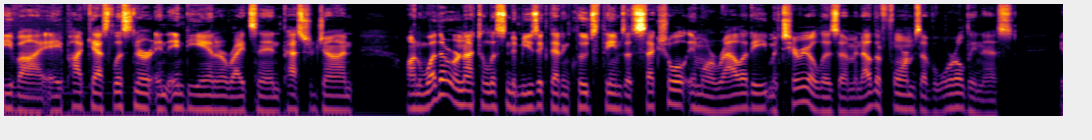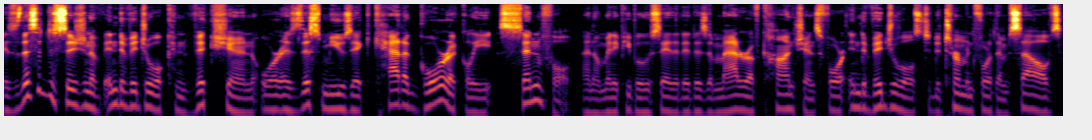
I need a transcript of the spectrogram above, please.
Levi, a podcast listener in Indiana, writes in Pastor John, on whether or not to listen to music that includes themes of sexual immorality, materialism, and other forms of worldliness. Is this a decision of individual conviction or is this music categorically sinful? I know many people who say that it is a matter of conscience for individuals to determine for themselves.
